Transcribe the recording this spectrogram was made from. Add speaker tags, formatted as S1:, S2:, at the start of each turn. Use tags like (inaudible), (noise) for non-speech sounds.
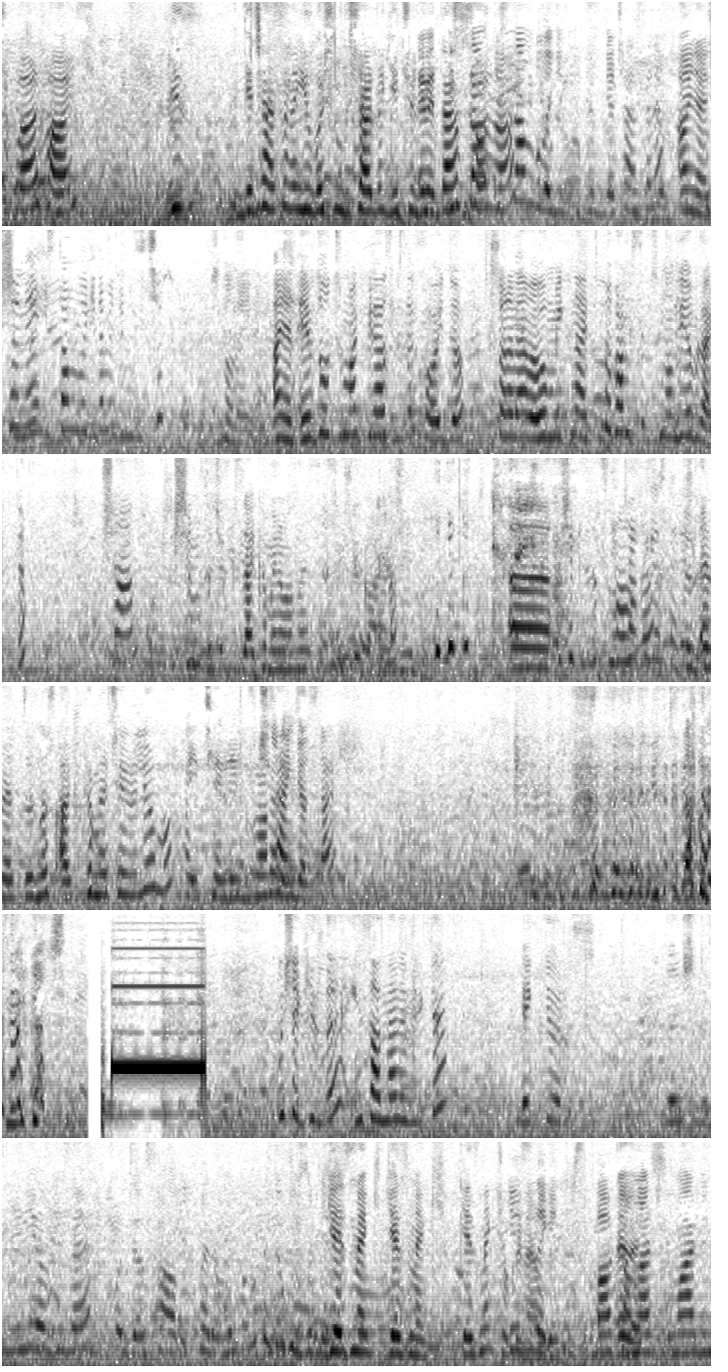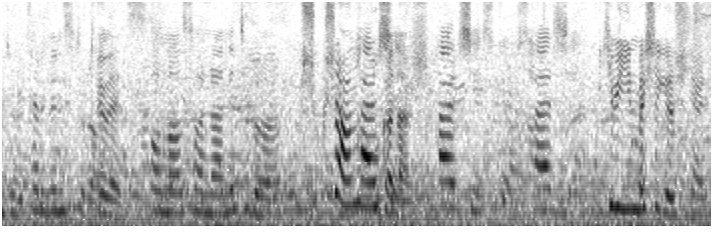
S1: Çocuklar hay. Biz geçen sene yılbaşını dışarıda
S2: Evet
S1: geçirdikten
S2: İstanbul,
S1: sonra
S2: İstanbul'a gittik biz geçen sene.
S1: aynen
S2: Bu
S1: şimdi
S2: sene İstanbul'a gidemediğimiz için Tunalı'ya geldik.
S1: aynen evde oturmak biraz bize koydu. Sonra ben babamı ikna ettim. Babam bizi Tunalı'ya bıraktı. Şu an ışığımız da çok güzel. Kameramanlar da çekiyor galiba. (laughs) ee, o şekilde Tunalı'da.
S2: Gösterelim.
S1: Dur evet dur. Nasıl arka kamera çevriliyor mu?
S2: Hayır çevrelim.
S1: O zaman sen göster. (laughs) (laughs) Şekilde insanlarla birlikte bekliyoruz.
S2: Görüşürüz. Yeni yıl bize koca, sağlık, para, mutluluk ve de huzur getirsin.
S1: Gezmek, gezmek. Gezmek çok
S2: Gezi de
S1: önemli.
S2: getirsin. Balkanlar
S1: Evet.
S2: turu, Mardin turu, Karadeniz turu.
S1: Evet.
S2: Ondan sonra ne turu?
S1: Şu, şu an
S2: Her
S1: bu
S2: şey.
S1: kadar.
S2: Her şey istiyoruz. Her şey.
S1: 2025'te görüşürüz.
S2: Evet.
